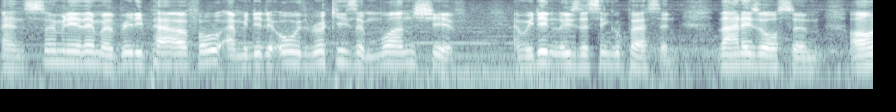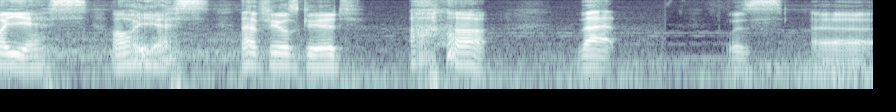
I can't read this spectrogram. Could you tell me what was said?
and so many of them were really powerful, and we did it all with rookies and one shiv. And we didn't lose a single person. That is awesome. Oh, yes. Oh, yes. That feels good. that was, uh,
